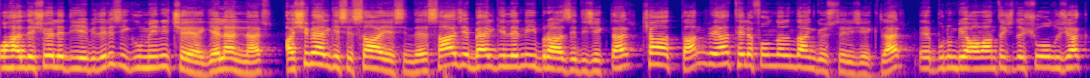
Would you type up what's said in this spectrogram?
O halde şöyle diyebiliriz İgumeniçe'ye gelenler aşı belgesi sayesinde sadece belgelerini ibraz edecekler. Kağıttan veya telefonlarından gösterecekler. E, bunun bir avantajı da şu olacak.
